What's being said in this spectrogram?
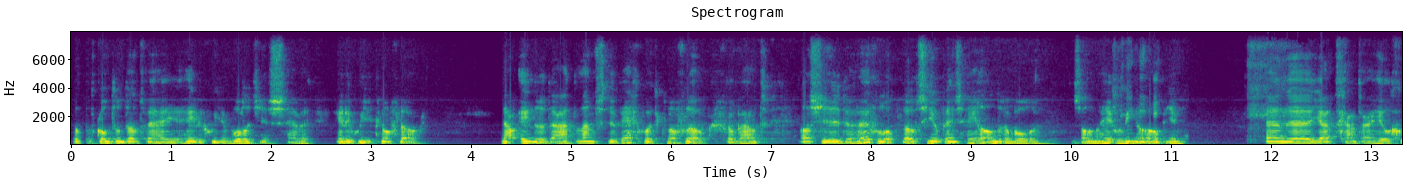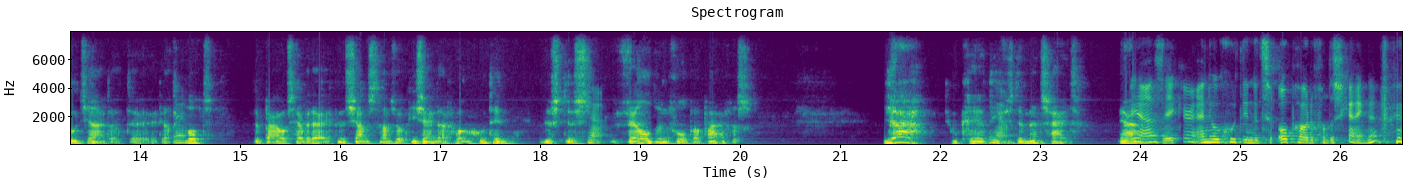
dat komt omdat wij hele goede bolletjes hebben. Hele goede knoflook. Nou, inderdaad, langs de weg wordt knoflook verbouwd. Als je de heuvel oploopt, zie je opeens hele andere bollen. Dat is allemaal heroïne opium. En uh, ja, het gaat daar heel goed, ja, dat, uh, dat klopt. De paus hebben daar, de Sjaans trouwens ook, die zijn daar gewoon goed in. Dus, dus ja. velden vol papavers. Ja, hoe creatief ja. is de mensheid? Ja. ja, zeker. En hoe goed in het ophouden van de schijn, hè?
